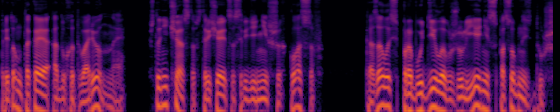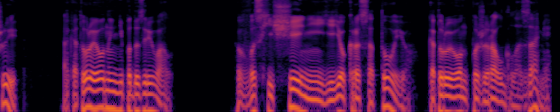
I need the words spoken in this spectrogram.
притом такая одухотворенная, что нечасто встречается среди низших классов, казалось, пробудила в Жульене способность души, о которой он и не подозревал. В восхищении ее красотою, которую он пожирал глазами,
